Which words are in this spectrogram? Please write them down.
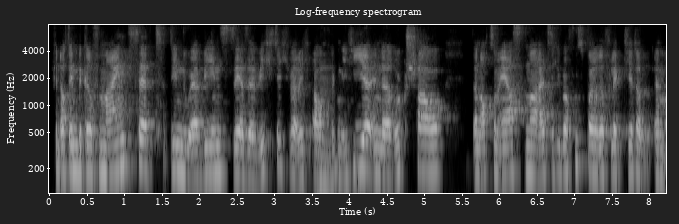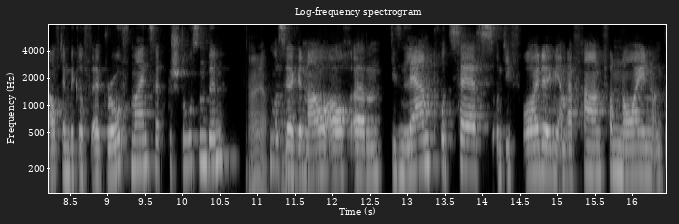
ich finde auch den Begriff Mindset, den du erwähnst, sehr, sehr wichtig, weil ich auch mhm. irgendwie hier in der Rückschau dann auch zum ersten Mal, als ich über Fußball reflektiert habe, ähm, auf den Begriff äh, Growth Mindset gestoßen bin. Ah, ja. Was ja genau auch ähm, diesen Lernprozess und die Freude irgendwie am Erfahren von Neuen und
